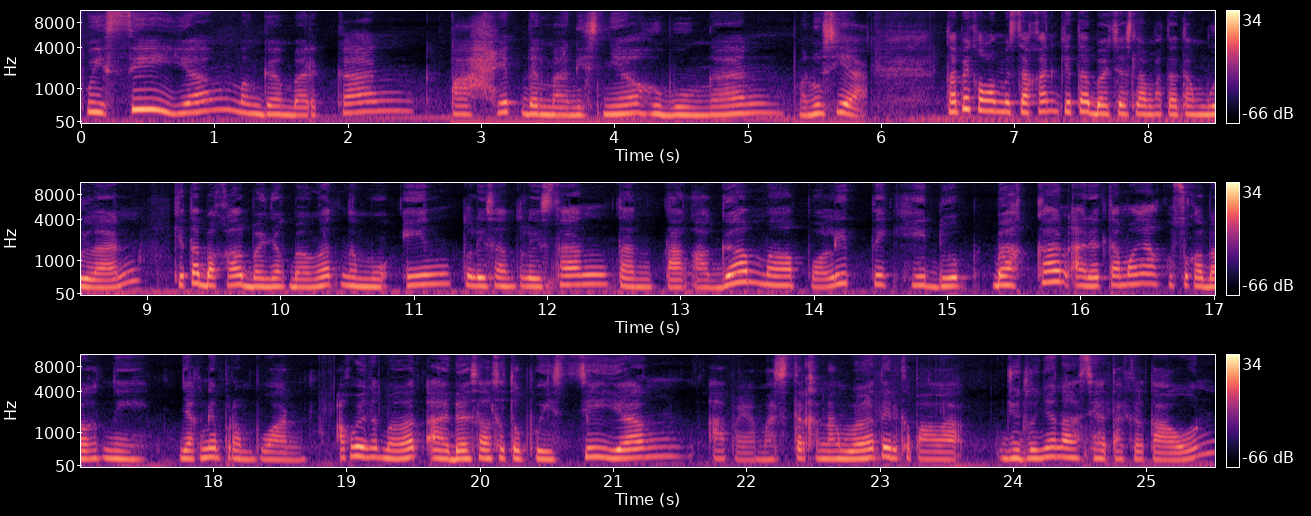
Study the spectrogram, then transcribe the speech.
puisi yang menggambarkan pahit dan manisnya hubungan manusia. Tapi kalau misalkan kita baca Selamat Datang Bulan, kita bakal banyak banget nemuin tulisan-tulisan tentang agama, politik, hidup. Bahkan ada tema yang aku suka banget nih, yakni perempuan. Aku ingat banget ada salah satu puisi yang apa ya masih terkenang banget di kepala. Judulnya Nasihat Akhir Tahun.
